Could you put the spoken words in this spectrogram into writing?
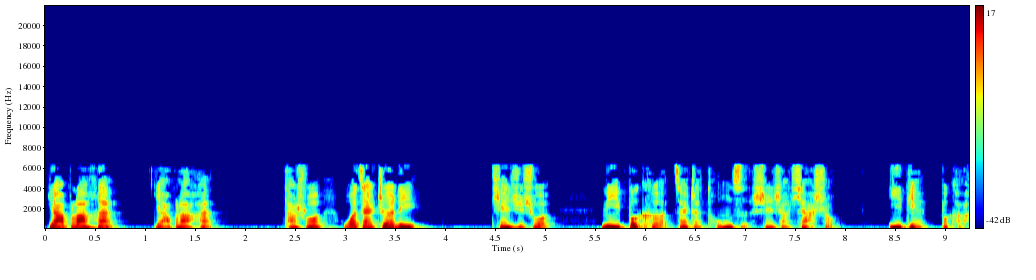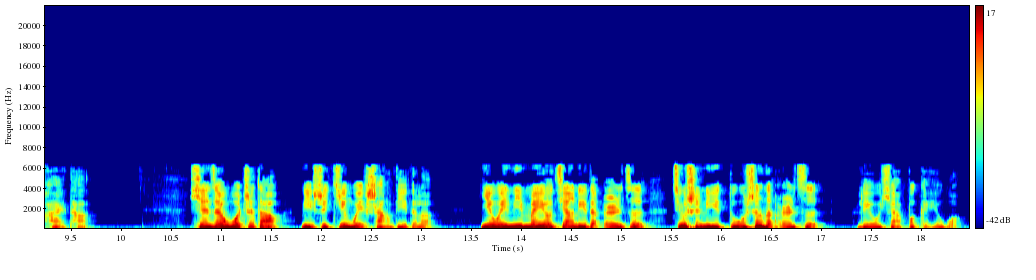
亚伯拉罕。”亚伯拉罕，他说：“我在这里。”天使说：“你不可在这童子身上下手，一点不可害他。现在我知道你是敬畏上帝的了，因为你没有将你的儿子，就是你独生的儿子留下不给我。”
